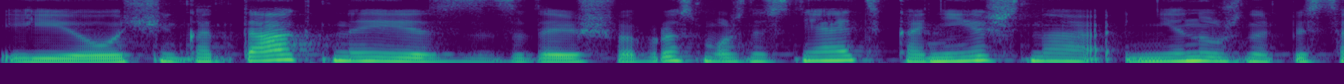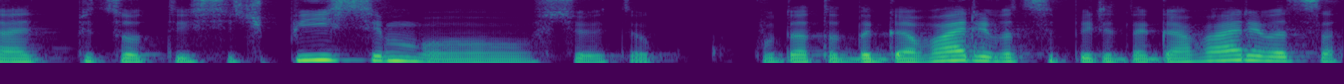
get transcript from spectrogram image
И очень контактные, задаешь вопрос, можно снять. Конечно, не нужно писать 500 тысяч писем, все это куда-то договариваться, передоговариваться.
